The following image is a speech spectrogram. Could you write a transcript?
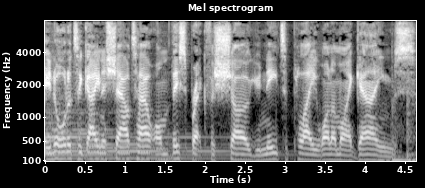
In order to gain a shout out on this breakfast show, you need to play one of my games.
